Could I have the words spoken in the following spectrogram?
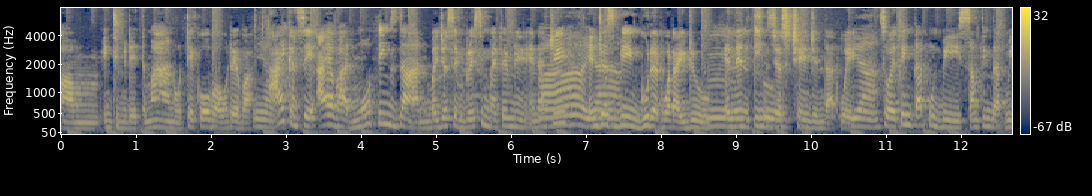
um, intimidate the man or take over or whatever. Yeah. I can say I have had more things done by just embracing my feminine energy Ah, and just being good at what I do, and then things true. just change in that way. Yeah. So I think that would be something that we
